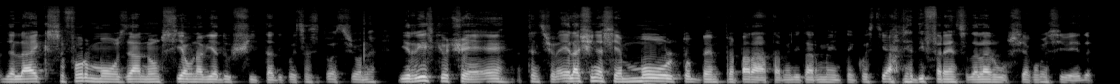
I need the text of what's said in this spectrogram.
della ex Formosa, non sia una via d'uscita di questa situazione. Il rischio c'è, eh? attenzione, e la Cina si è molto ben preparata militarmente in questi anni, a differenza della Russia, come si vede.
